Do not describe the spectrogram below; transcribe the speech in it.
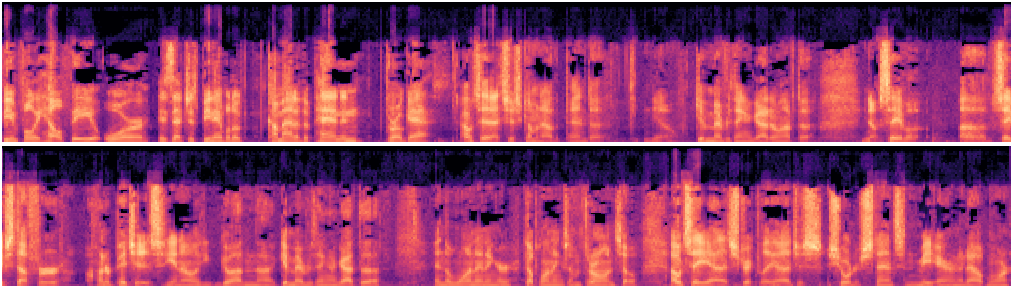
being fully healthy, or is that just being able to come out of the pen and throw gas? I would say that's just coming out of the pen to, you know, give them everything I got. I don't have to, you know, save a uh, save stuff for 100 pitches. You know, you can go out and uh, give them everything I got the in the one inning or a couple innings I'm throwing. So I would say, yeah, strictly uh, just shorter stints and me airing it out more.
